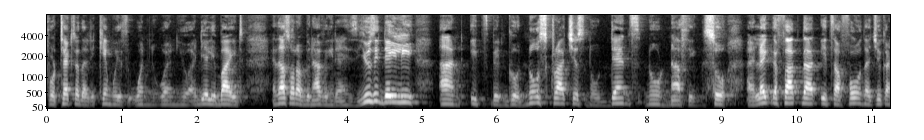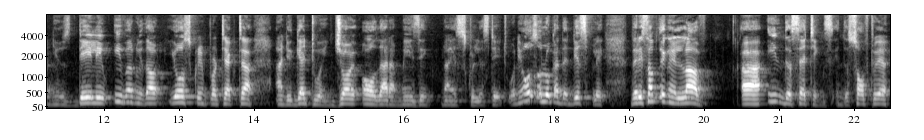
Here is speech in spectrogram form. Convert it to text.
protector that it came with when, when you ideally buy it. And that's what I've been having it. And use it daily and it's been good. No scratches, no dents, no nothing. So I like the fact that it's a phone that you can use daily even without your screen protector and you get to enjoy all that amazing nice screen estate. When you also look at the display, there is something I love uh, in the settings, in the software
